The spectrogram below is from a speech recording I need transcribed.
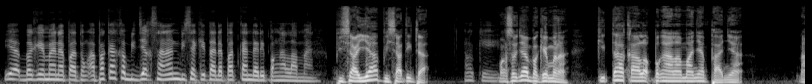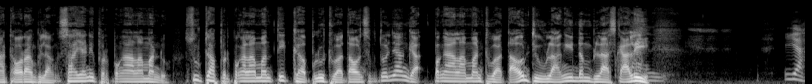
Ya, bagaimana Patung? Apakah kebijaksanaan bisa kita dapatkan dari pengalaman? Bisa ya, bisa tidak. Oke. Maksudnya bagaimana? Kita kalau pengalamannya banyak, nah ada orang bilang, saya ini berpengalaman loh, sudah berpengalaman 32 tahun. Sebetulnya enggak, pengalaman 2 tahun diulangi 16 kali. Iya.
